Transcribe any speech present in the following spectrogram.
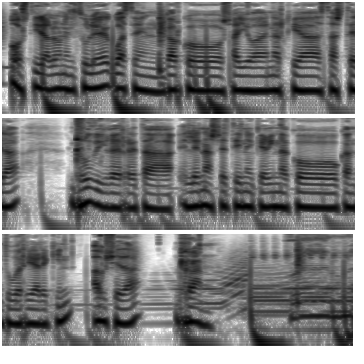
Ostiralon entzule, guazen gaurko saioa energia zastera, Rudiger eta Elena Setinek egindako kantu berriarekin, hause da, Run.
